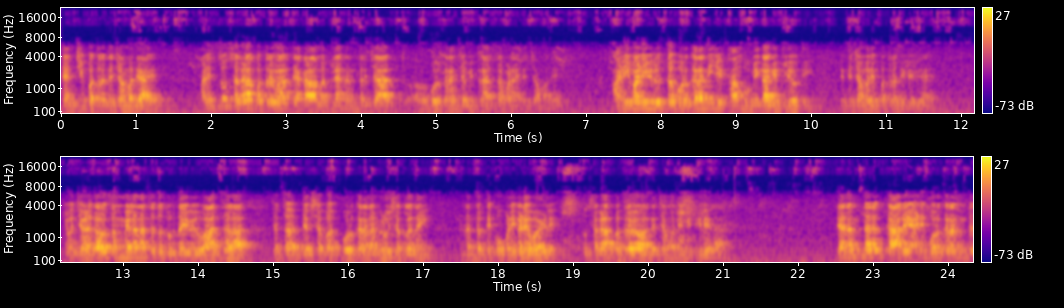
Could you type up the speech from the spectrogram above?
त्यांची पत्र त्याच्यामध्ये आहेत. आणि तो सगळा पत्रव्यवहार त्या काळामधल्या नंतरच्या बोरकरांच्या मित्रांचा पण आहे त्याच्यामध्ये. आणीबाणी विरुद्ध बोरकरांनी जी ठाम भूमिका घेतली होती ती त्याच्यामध्ये पत्र दिलेली आहेत. किंवा जळगाव संमेलनाचा जो दुर्दैवी वाद झाला ज्याचं अध्यक्षपद बोरकरांना मिळू शकलं नाही नंतर ते कोकणीकडे वळले तो सगळा पत्रव्यवहार त्याच्यामध्ये मी दिलेला आहे. त्यानंतर कारे आणि बोरकरांनंतर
